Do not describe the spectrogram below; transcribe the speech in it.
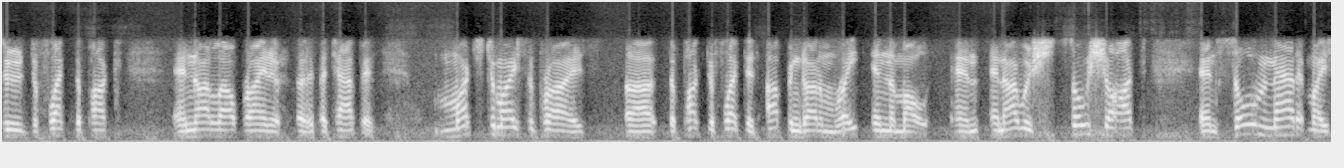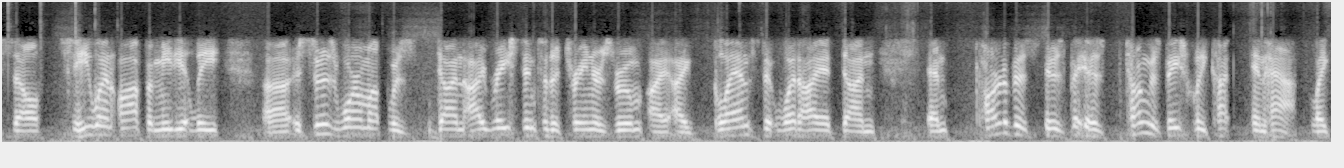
to deflect the puck and not allow Bryan a, a, a tap in. Much to my surprise, uh, the puck deflected up and got him right in the mouth, and and I was so shocked and so mad at myself. So he went off immediately. Uh, as soon as warm up was done, I raced into the trainer's room. I, I glanced at what I had done, and part of his, his his tongue was basically cut in half, like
